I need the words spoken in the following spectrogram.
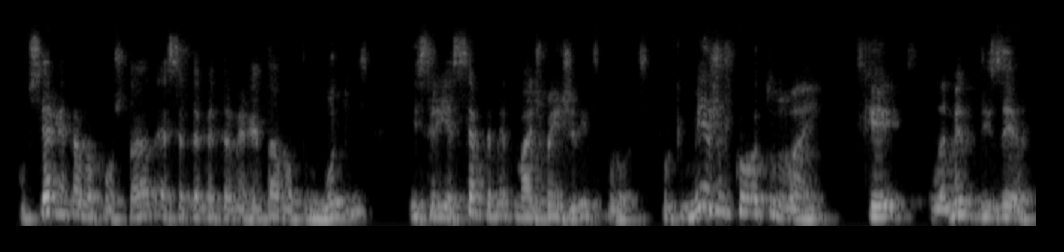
porque se é rentável para o Estado, é certamente também rentável para outros e seria certamente mais bem gerido por outros. Porque mesmo que corra tudo bem, que, lamento dizer,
